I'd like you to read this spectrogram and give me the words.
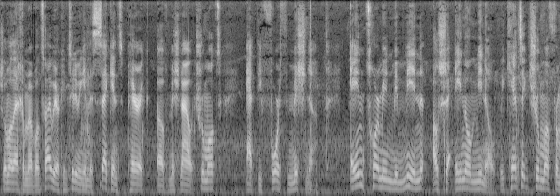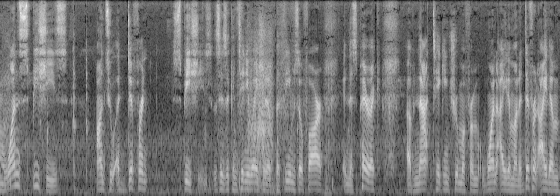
Shalom Aleichem Rabbotai. We are continuing in the second parak of Mishnah Trumot at the fourth Mishnah. Ein tormin mimin al she'eno mino. We can't take truma from one species onto a different species. This is a continuation of the theme so far in this parak of not taking truma from one item on a different item,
